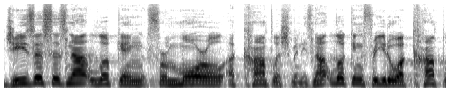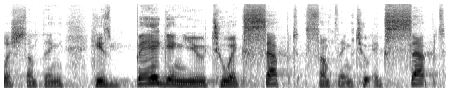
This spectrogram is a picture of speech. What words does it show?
Jesus is not looking for moral accomplishment. He's not looking for you to accomplish something. He's begging you to accept something, to accept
